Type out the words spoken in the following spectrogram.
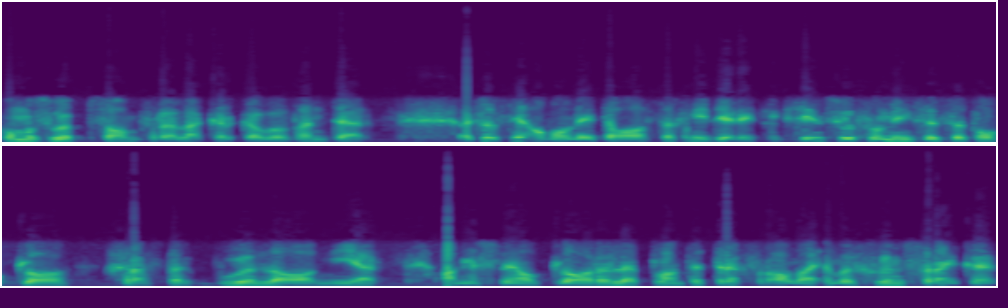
kom ons hoop saam vir 'n lekker koue winter. Dit is nie almal net haastig nie, direk. Ek sien soveel mense sit al klaar grasberg bola neer. Ander snel klaar hulle plante terug vir al daai immergroen struike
